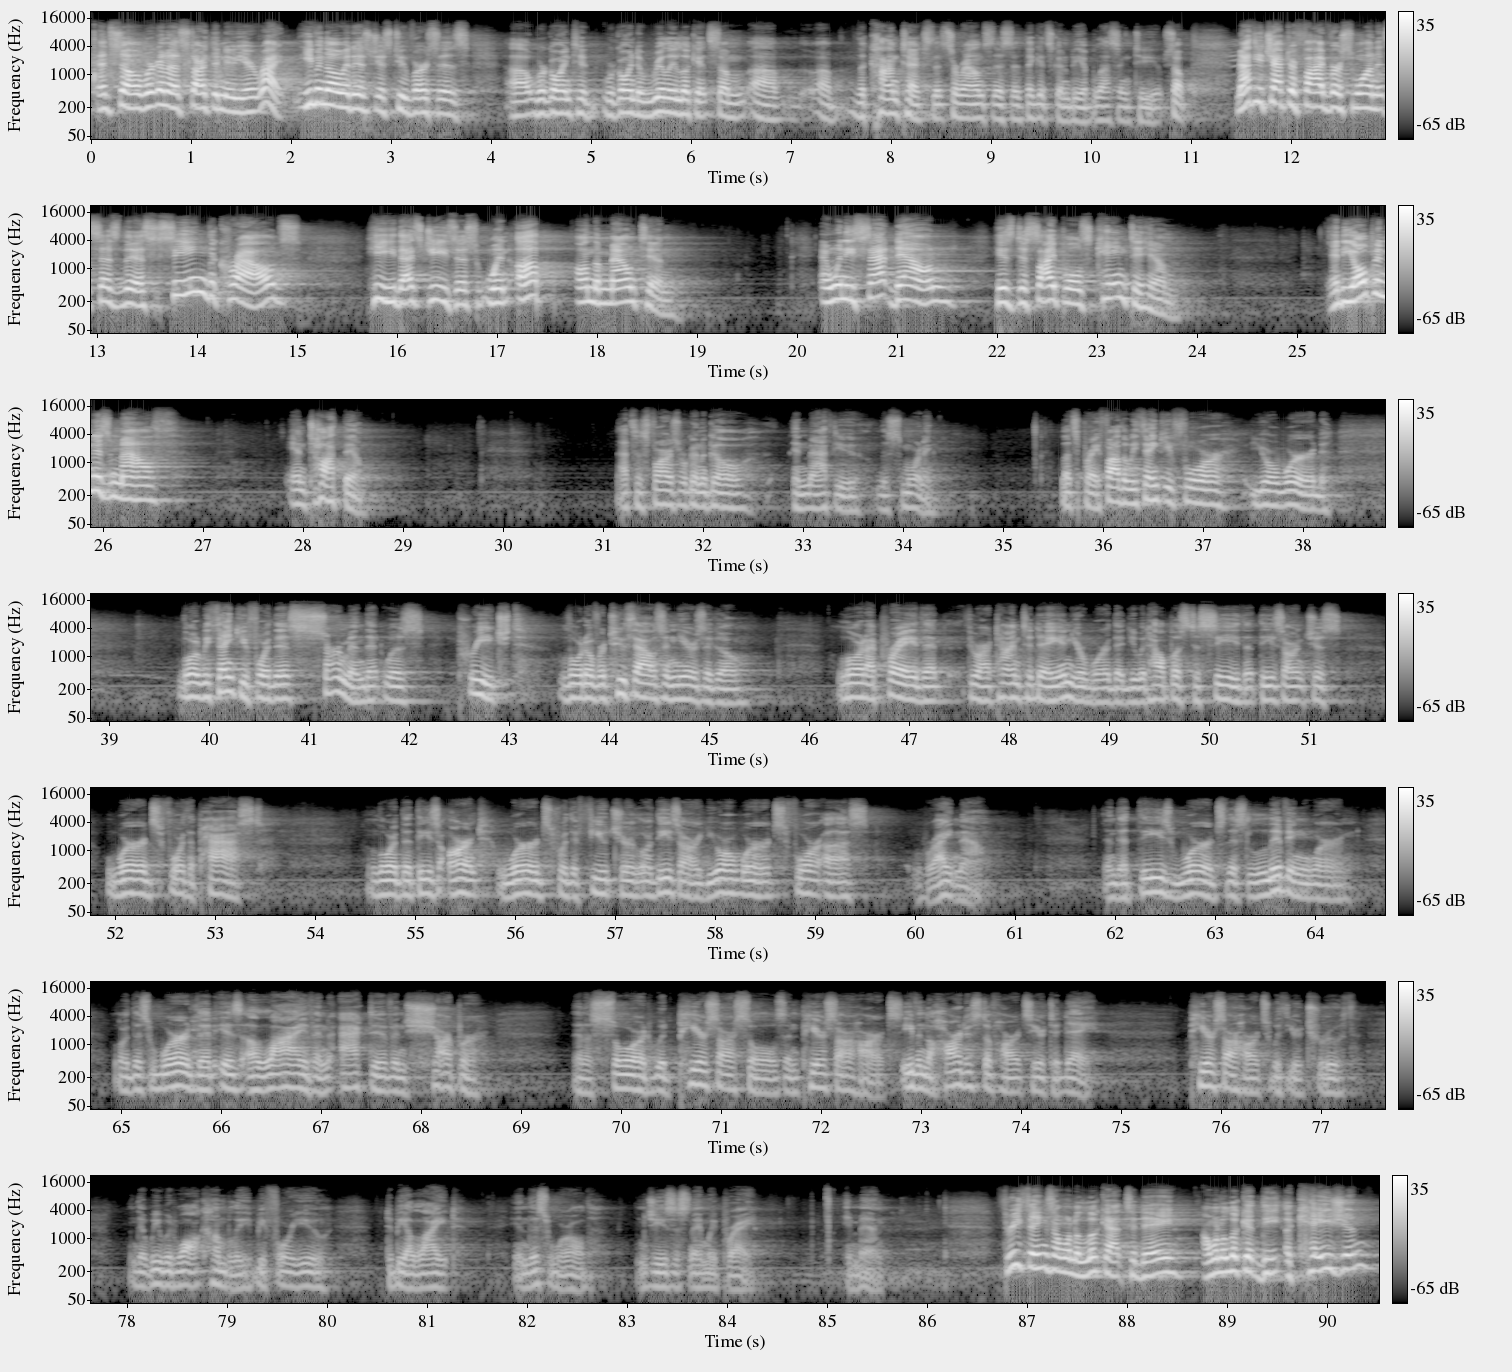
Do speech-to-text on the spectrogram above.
And so we're going to start the new year right. Even though it is just two verses, uh, we're, going to, we're going to really look at some uh, uh, the context that surrounds this. I think it's going to be a blessing to you. So, Matthew chapter 5, verse 1, it says this Seeing the crowds, he, that's Jesus, went up on the mountain. And when he sat down, his disciples came to him. And he opened his mouth and taught them. That's as far as we're going to go in Matthew this morning. Let's pray. Father, we thank you for your word. Lord, we thank you for this sermon that was preached, Lord, over 2,000 years ago. Lord, I pray that through our time today in your word, that you would help us to see that these aren't just words for the past. Lord, that these aren't words for the future. Lord, these are your words for us right now. And that these words, this living word, Lord, this word that is alive and active and sharper than a sword would pierce our souls and pierce our hearts, even the hardest of hearts here today. Pierce our hearts with your truth, that we would walk humbly before you to be a light in this world. In Jesus' name we pray. Amen. Three things I want to look at today. I want to look at the occasion.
